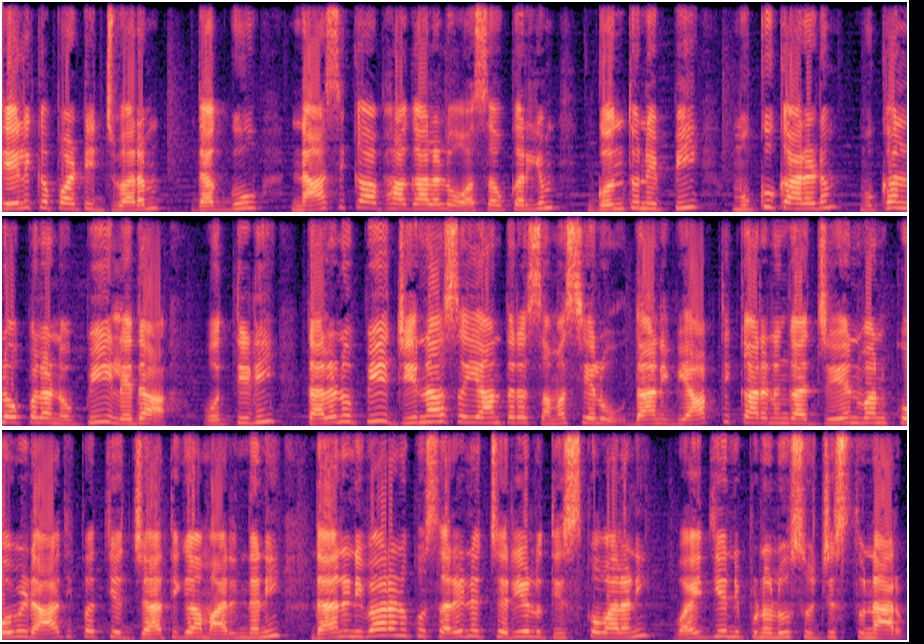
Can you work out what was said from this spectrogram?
తేలికపాటి జ్వరం దగ్గు నాసికా భాగాలలో అసౌకర్యం గొంతు నొప్పి ముక్కు కారడం ముఖం లోపల నొప్పి లేదా ఒత్తిడి తలనొప్పి జీర్ణాశయాంతర సమస్యలు. దాని వ్యాప్తి కారణంగా జేఎన్ వన్ కోవిడ్ ఆధిపత్య జాతిగా మారిందని దాని నివారణకు సరైన చర్యలు తీసుకోవాలని వైద్య నిపుణులు సూచిస్తున్నారు.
